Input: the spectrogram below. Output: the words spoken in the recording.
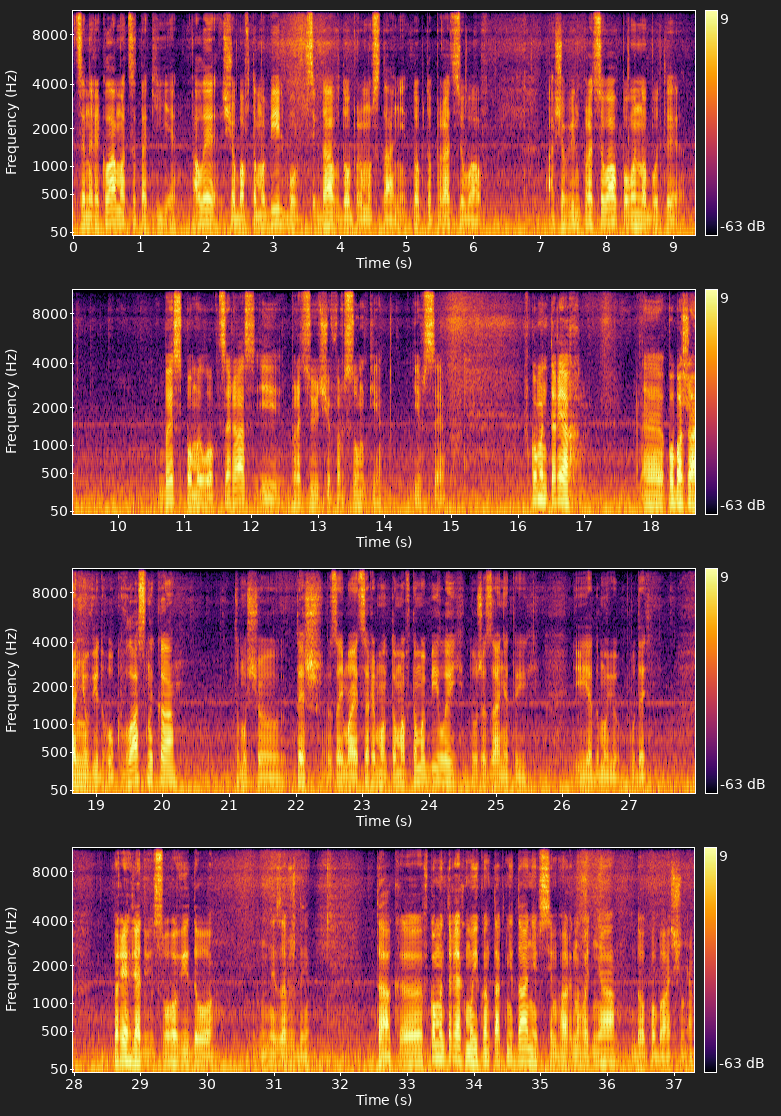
Це не реклама, це так і є. Але щоб автомобіль був завжди в доброму стані, тобто працював. А щоб він працював, повинно бути без помилок. Це раз і працюючі форсунки, і все. В коментарях е, по бажанню відгук власника, тому що теж займається ремонтом автомобілей, дуже зайнятий. І я думаю, буде перегляд свого відео не завжди. Так, е, в коментарях мої контактні дані. Всім гарного дня, до побачення.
